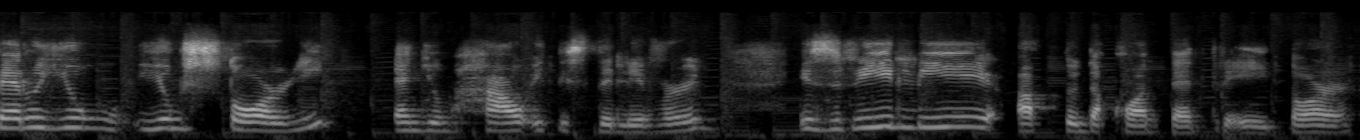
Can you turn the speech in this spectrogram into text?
pero yung yung story and yung how it is delivered is really up to the content creator.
